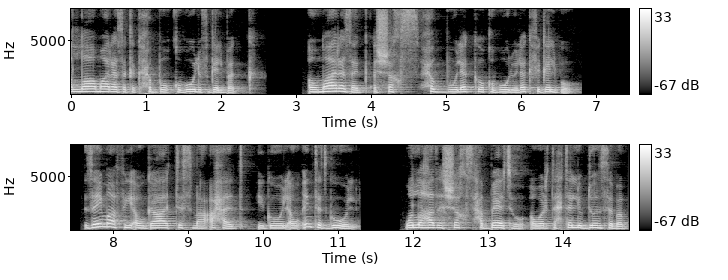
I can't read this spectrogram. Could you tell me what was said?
الله ما رزقك حبه وقبوله في قلبك أو ما رزق الشخص حبه لك وقبوله لك في قلبه. زي ما في أوقات تسمع أحد يقول أو أنت تقول والله هذا الشخص حبيته أو ارتحت له بدون سبب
